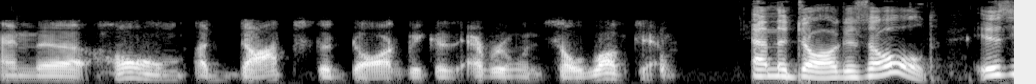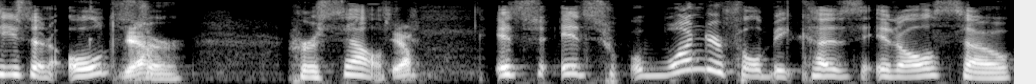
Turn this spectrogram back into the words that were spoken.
and the home adopts the dog because everyone so loved him. and the dog is old. Izzy's an oldster herself. Yep. It's it's wonderful because it also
